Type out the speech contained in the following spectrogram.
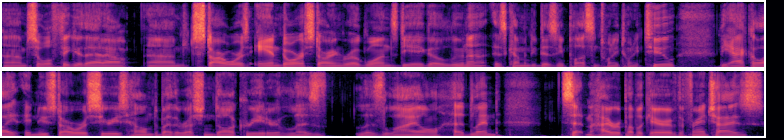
Um, so we'll figure that out. Um, Star Wars Andor, starring Rogue One's Diego Luna, is coming to Disney Plus in 2022. The Acolyte, a new Star Wars series helmed by the Russian doll creator Les Lasliel Headland, set in the High Republic era of the franchise.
